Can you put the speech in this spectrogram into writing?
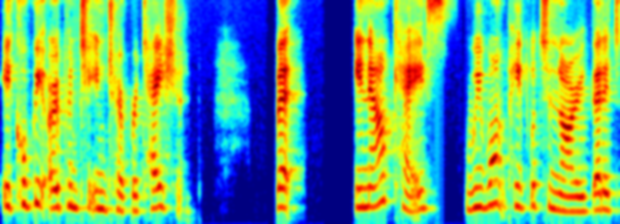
It could be open to interpretation. But in our case, we want people to know that it's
